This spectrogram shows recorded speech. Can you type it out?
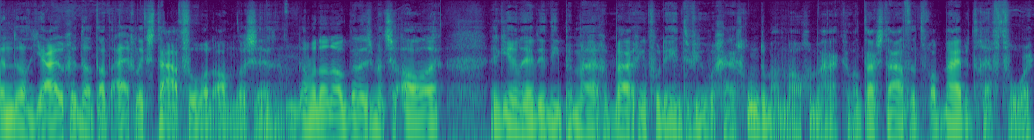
en dat juichen, dat dat eigenlijk staat voor wat anders. Hè. Dat we dan ook wel eens met z'n allen een keer een hele diepe buiging voor de interviewer Gijs Groenteman mogen maken. Want daar staat het wat mij betreft voor.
